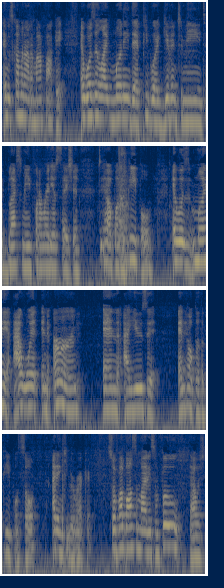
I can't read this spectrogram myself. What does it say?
It was coming out of my pocket it wasn't like money that people had given to me to bless me for the radio station to help other people. It was money I went and earned and I used it and helped other people. So I didn't keep a record. So if I bought somebody some food, that was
